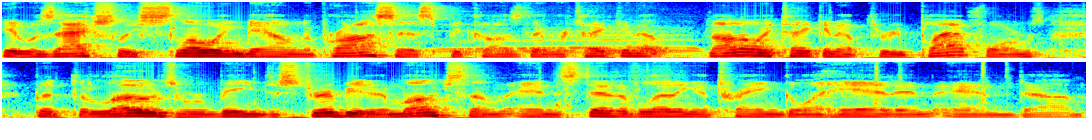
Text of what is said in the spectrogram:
it was actually slowing down the process because they were taking up, not only taking up three platforms, but the loads were being distributed amongst them. And instead of letting a train go ahead and, and um,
